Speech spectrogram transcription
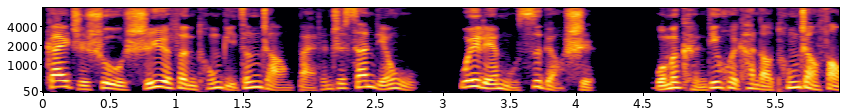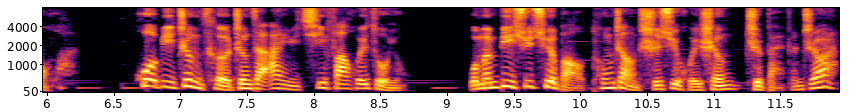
该指数十月份同比增长百分之三点五。威廉姆斯表示。我们肯定会看到通胀放缓，货币政策正在按预期发挥作用。我们必须确保通胀持续回升至百分之二。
